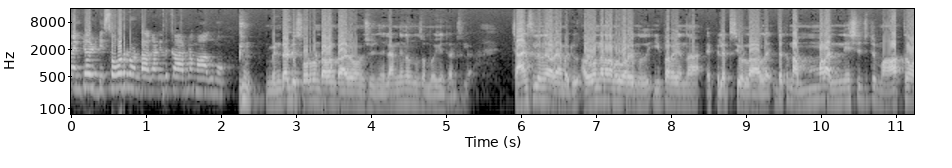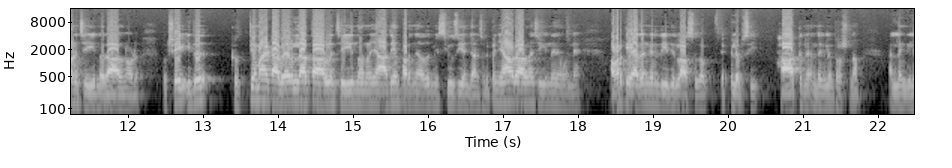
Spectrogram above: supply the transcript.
മെന്റൽ ഡിസോർഡർ ഉണ്ടാകാൻ ഇത് കാരണമാകുമോ? മെന്റൽ ഡിസോർഡർ ഉണ്ടാവാൻ കാരണമെന്ന് വെച്ച് കഴിഞ്ഞാൽ അങ്ങനെയൊന്നും സംഭവിക്കാൻ ചാൻസ് ഇല്ല. ചാൻസ് ഇല്ലെന്ന് പറയാൻ പറ്റൂ. അതുകൊണ്ടാണ് നമ്മൾ പറയുന്നത് ഈ പറയുന്ന എപ്പിലെപ്സി ഉള്ള ആൾ ഇതൊക്കെ നമ്മൾ അന്വേഷിച്ചിട്ട് മാത്രമാണ് ചെയ്യുന്ന ഒരാളിനോട്. പക്ഷേ ഇത് കൃത്യമായിട്ട് അവയർ ഇല്ലാത്ത ആൾ ചെയ്യുന്ന ഞാൻ ആദ്യം പറഞ്ഞത് അത് മിസ്യൂസ് ചെയ്യാൻ ചാൻസ് ഉണ്ട് ഇപ്പൊ ഞാൻ ഒരാളിനെ ചെയ്യുന്നതിന് മുന്നേ അവർക്ക് ഏതെങ്കിലും രീതിയിലുള്ള അസുഖം എപ്പിലെപ്സി ഹാർട്ടിന് എന്തെങ്കിലും പ്രശ്നം അല്ലെങ്കിൽ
